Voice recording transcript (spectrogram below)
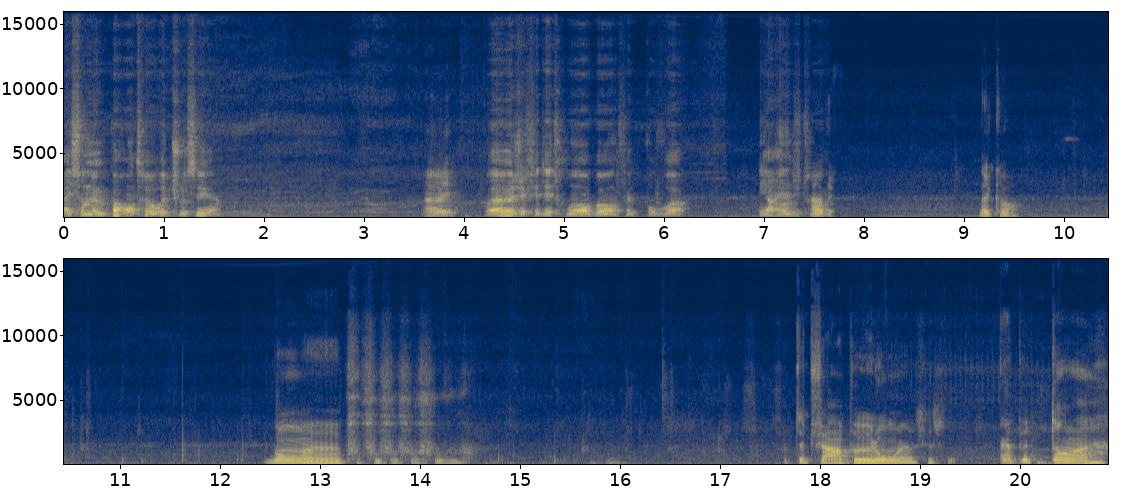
Ah, ils sont même pas rentrés au rez-de-chaussée. hein. Ah oui? Ouais, ouais, j'ai fait des trous en bas, en fait, pour voir. Il y a rien du tout. Ah, hein. d'accord. Bon, euh... fou, fou, fou. Ça va peut-être faire un peu long, là. parce que Un peu de temps, hein.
